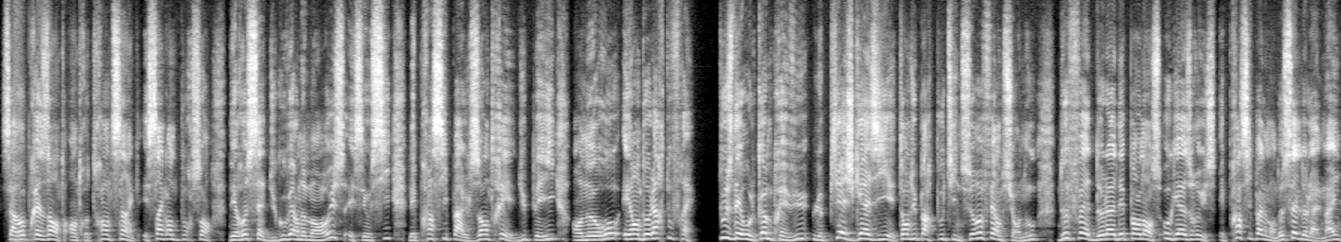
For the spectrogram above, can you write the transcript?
ça représente entre 35 et 50% des recettes du gouvernement russe, et c'est aussi les principales entrées du pays en euros et en dollars tout frais. Tout se déroule comme prévu, le piège gazier tendu par Poutine se referme sur nous. De fait de la dépendance au gaz russe et principalement de celle de l'Allemagne,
